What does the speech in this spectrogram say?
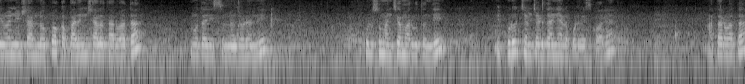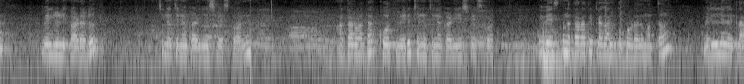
ఇరవై నిమిషాల లోపు ఒక పది నిమిషాల తర్వాత మూత తీస్తున్నా చూడండి. పులుసు మంచిగా మరుగుతుంది. ఇప్పుడు చెంచడి ధనియాల పొడి వేసుకోవాలి. ఆ తర్వాత వెల్లుల్లి కాడలు చిన్న చిన్న కట్ చేసి వేసుకోవాలి. ఆ తర్వాత కొత్తిమీర చిన్న చిన్న కట్ చేసి వేసుకోవాలి. ఇవి వేసుకున్న తర్వాత ఇట్లా కలుపుకూడదు మొత్తం. మెల్లిగా ఇట్లా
